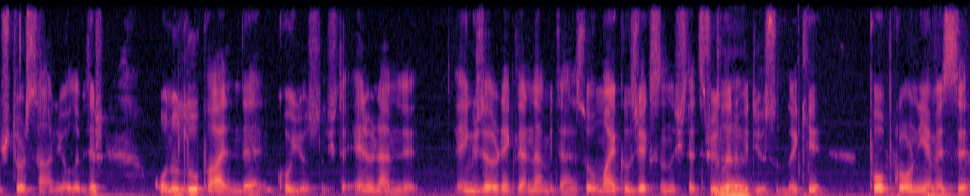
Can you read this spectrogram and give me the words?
3-4 saniye olabilir. Onu loop halinde koyuyorsun. İşte en önemli, en güzel örneklerinden bir tanesi o Michael Jackson'ın işte Thriller evet. videosundaki popcorn yemesi.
